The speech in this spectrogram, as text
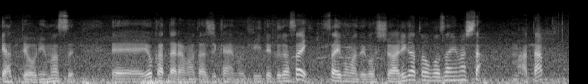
やっております、えー、よかったらまた次回も聴いてください。最後までご視聴ありがとうございました。また。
